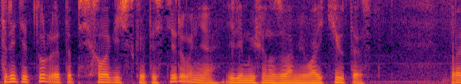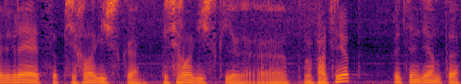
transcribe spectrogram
Третий тур – это психологическое тестирование, или мы еще называем его IQ-тест. Проверяется психологическое, психологический э, портрет претендента,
